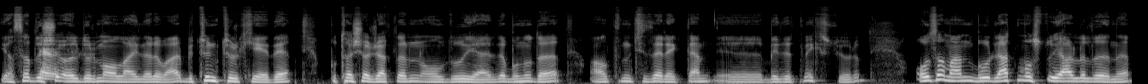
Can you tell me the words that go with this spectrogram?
yasa dışı evet. öldürme olayları var. Bütün Türkiye'de bu taş ocaklarının olduğu yerde bunu da altını çizerekten belirtmek istiyorum. O zaman bu Latmos duyarlılığını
